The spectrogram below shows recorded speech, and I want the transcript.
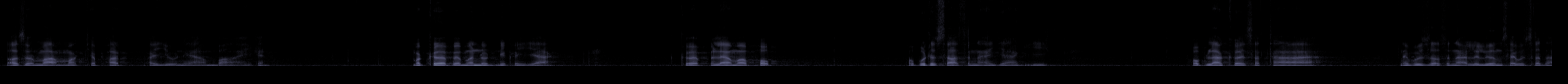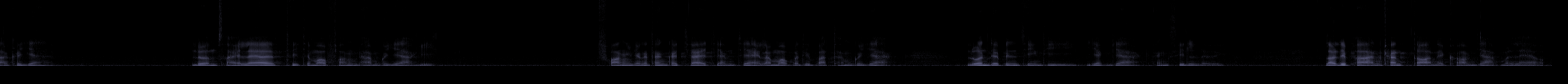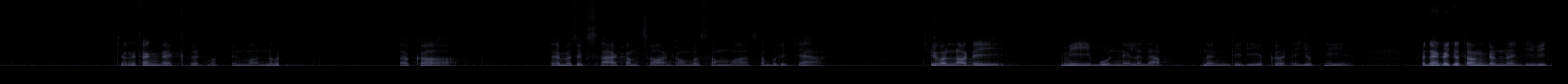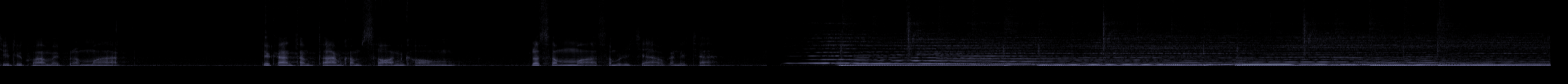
เราส่วนมากมักจะพัดไปอยู่ในอาบายกัน มาเกิดเป็นมนุษย์นี่ก็ยาก เกิดมาแล้วมาพบ พระพุทธศาสนายากอีก พบแล้วเกิดศรัทธาในพุทธศาสนาหรือเลื่อมใสพุทธศาสนาก็ยาก เลื่อมใสแล้วที่จะมาฟังธรรมก็ยากอีก ฟังจนกระทั่งกระจายแจ่มแจ้งแล้วมาปฏิบัติธรรมก็ยาก ล้วนแต่เป็นสิ่งที่ยากๆทั้งสิ้นเลย เราได้ผ่านขั้นตอนในความยากมาแล้ว จนกระทั่งได้เกิดมาเป็นมนุษย์ แล้วก็ได้มาศึกษาคำสอนของพระสัมมาสัมพุทธเจ้าที่ว่าเราได้มีบุญในระดับหนึ่งทีเดียวเกิดในยุคนี้ เพราะนั้นก็จะต้องดำเนินชีวิตอยู่ด้วยความไม่ประมาทด้วยการทำตามคำสอนของพระสัมมาสัมพุทธเจ้ากันนะจ๊ะ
